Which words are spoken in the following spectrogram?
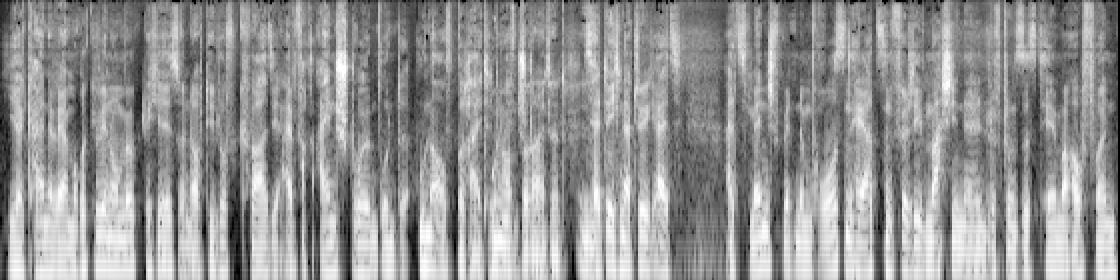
hier keine Wärmerückgewinnung möglich ist und auch die Luft quasi einfach einströmt und unaufbereitet. Unaufbereitet. Einströmt. Das hätte ich natürlich als, als Mensch mit einem großen Herzen für die maschinellen Lüftungssysteme auch von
